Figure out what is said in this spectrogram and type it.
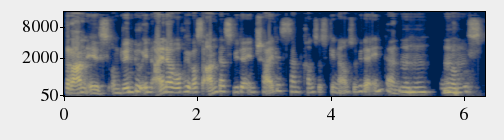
dran ist. Und wenn du in einer Woche was anders wieder entscheidest, dann kannst du es genauso wieder ändern. Mhm. Und mhm. muss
